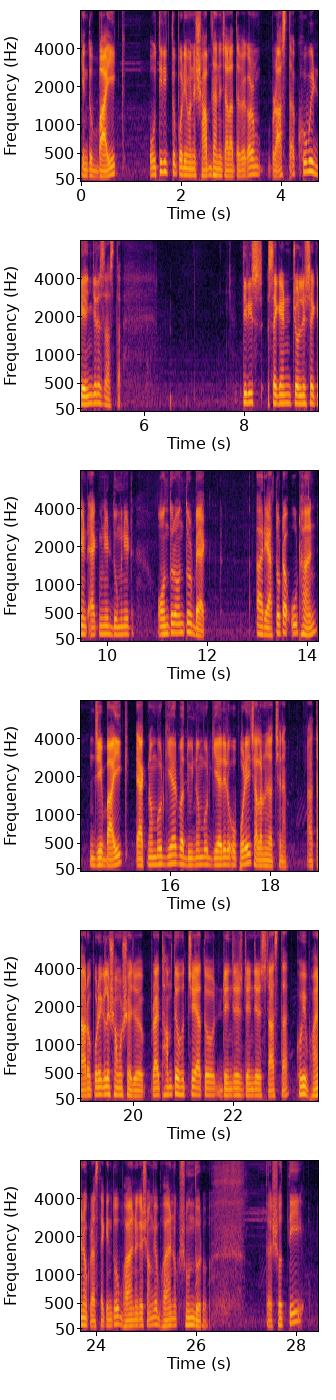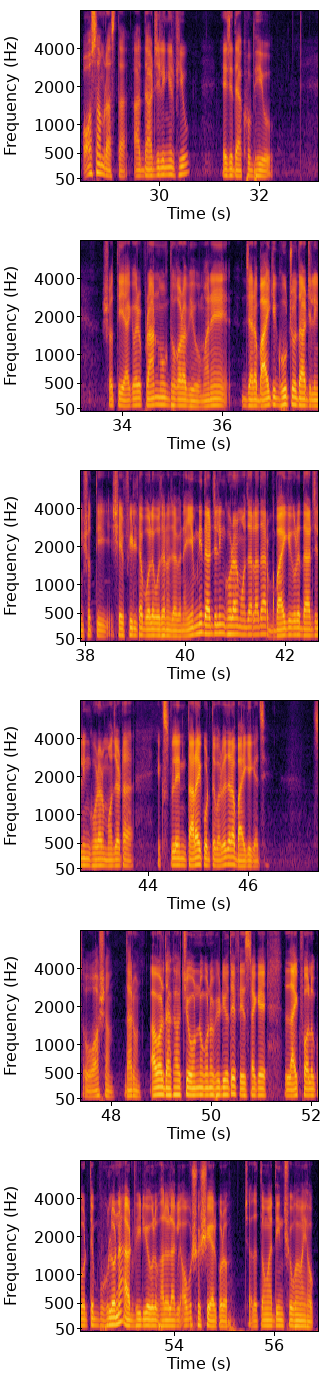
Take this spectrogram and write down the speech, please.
কিন্তু বাইক অতিরিক্ত পরিমাণে সাবধানে চালাতে হবে। কারণ রাস্তা খুবই ডেঞ্জারাস রাস্তা। তিরিশ সেকেন্ড, চল্লিশ সেকেন্ড, এক মিনিট, দু মিনিট, অন্তর অন্তর ব্যাক আর এতটা উঠান যে বাইক এক নম্বর গিয়ার বা দুই নম্বর গিয়ারের ওপরেই চালানো যাচ্ছে না। আর তার ওপরে গেলে সমস্যা হয়ে যাবে। প্রায় থামতে হচ্ছে এত ডেঞ্জারাস ডেঞ্জারাস রাস্তা। খুবই ভয়ানক রাস্তা কিন্তু ভয়ানকের সঙ্গে ভয়ানক সুন্দরও। তো সত্যি অসাম রাস্তা। আর দার্জিলিংয়ের ভিউ এই যে দেখো ভিউ সত্যি একেবারে প্রাণমুগ্ধ করা ভিউ মানে যারা বাইকে ঘুরছো দার্জিলিং, সত্যি সেই ফিলটা বলে বোঝানো যাবে না। এমনি দার্জিলিং ঘোরার মজা আলাদা, আর বাইকে করে দার্জিলিং ঘোরার মজাটা এক্সপ্লেন তারাই করতে পারবে যারা বাইকে গেছে। সো অসাম দারুণ। আবার দেখা হচ্ছে অন্য কোনো ভিডিওতে ফেসটাকে লাইক ফলো করতে ভুলো না, আর ভিডিওগুলো ভালো লাগলে অবশ্যই শেয়ার করো। চলো, তোমার দিন শুভময় হোক।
